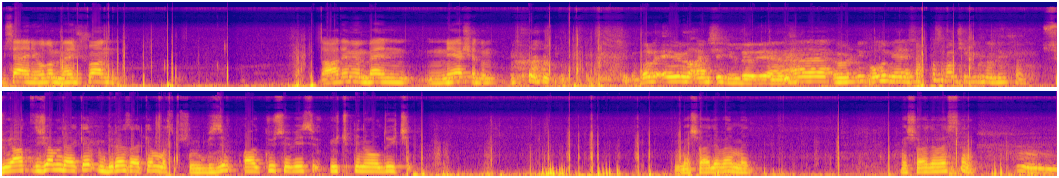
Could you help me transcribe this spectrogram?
Bir saniye oğlum ben şu an daha demin ben ne yaşadım? Bana de aynı şekilde öyle yani. ha öldük oğlum yani saçma sapan bir şekilde öldük şu an. Suya atlayacağım derken biraz erken basmışım. Bizim IQ seviyesi 3000 olduğu için. Meşale vermedi. Meşale versene. Hmm.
